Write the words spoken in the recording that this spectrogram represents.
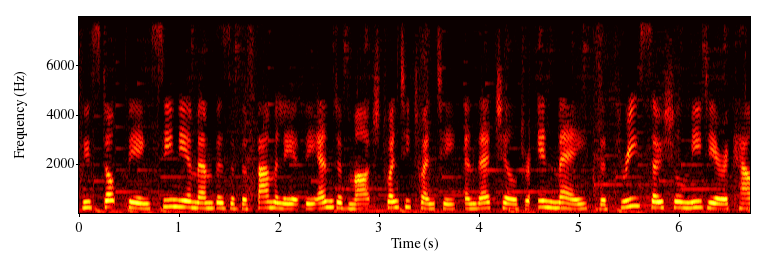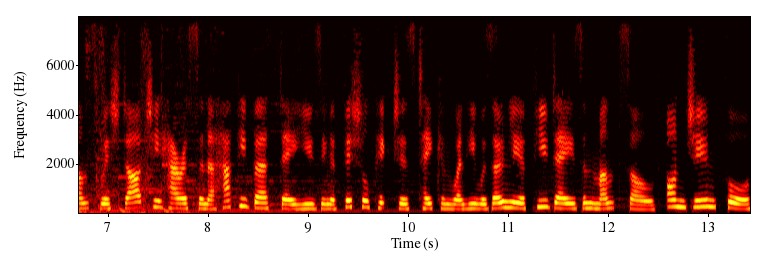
who stopped being senior members of the family at the end of March 2020, and their children. In May, the three social media accounts wished Archie Harrison a happy birthday using official pictures taken when he was only a few days and months old. On June 4,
